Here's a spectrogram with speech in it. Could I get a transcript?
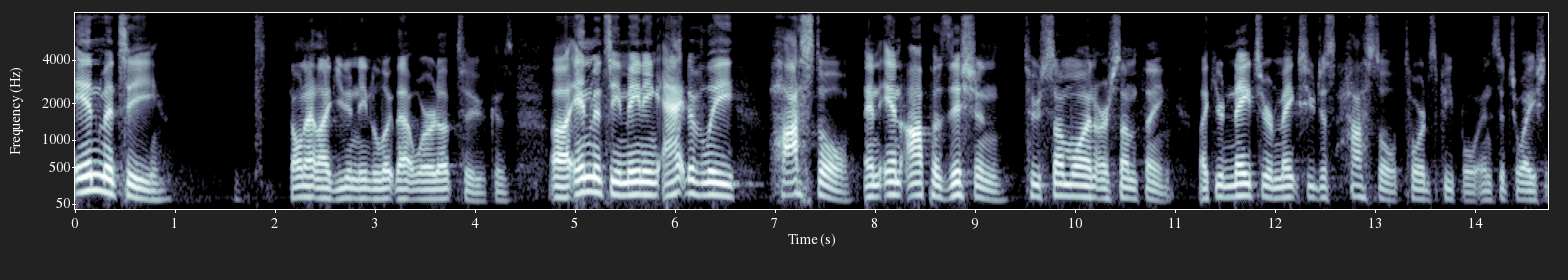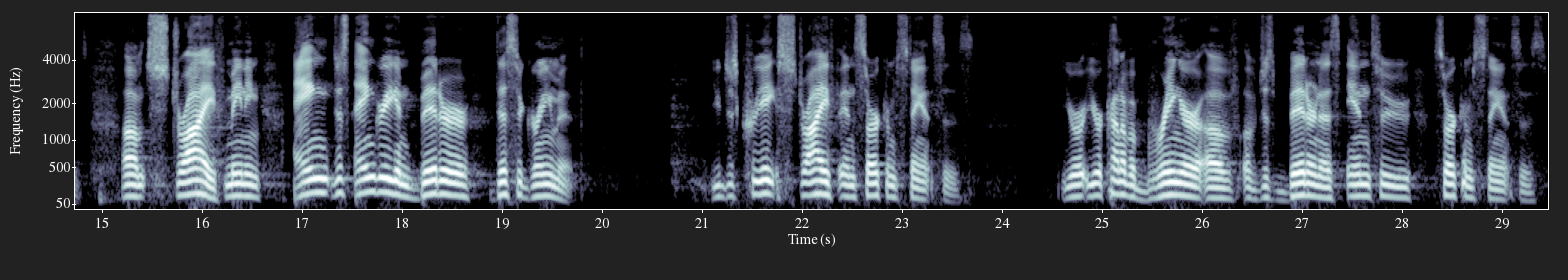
enmity. Don't act like you didn't need to look that word up too, because uh, enmity meaning actively hostile and in opposition to someone or something. Like your nature makes you just hostile towards people and situations. Um, strife, meaning ang- just angry and bitter disagreement. You just create strife in circumstances. You're, you're kind of a bringer of, of just bitterness into circumstances.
